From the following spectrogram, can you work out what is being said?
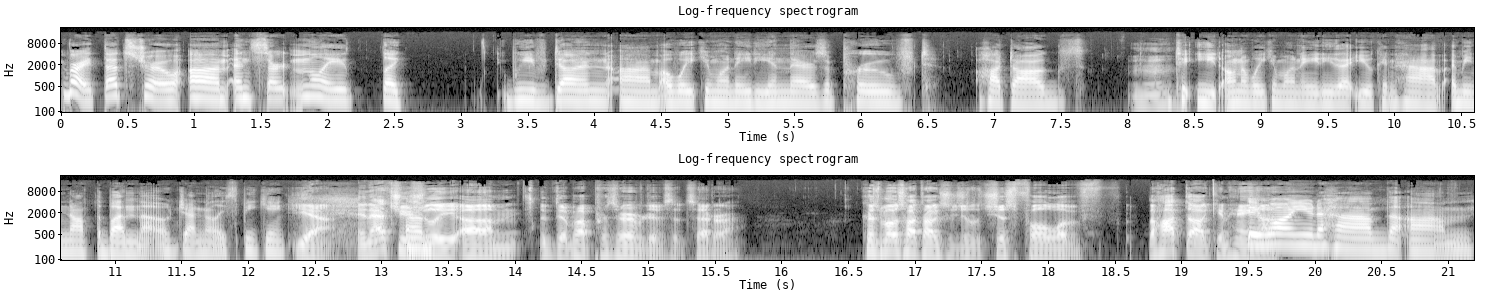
Right, that's true. Um, and certainly, like we've done um, Awaken 180, and there's approved hot dogs Mm-hmm. to eat on Awaken 180 that you can have. I mean, not the bun though. Generally speaking, Yeah, and that's usually um, about preservatives, etc. Because most hot dogs are just, just full of the hot dog can hang they want you to have the um,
